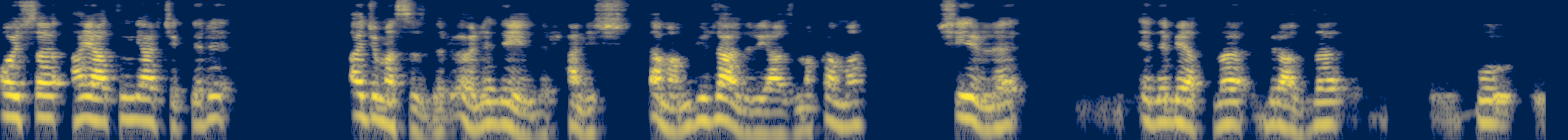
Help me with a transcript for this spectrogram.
Oysa hayatın gerçekleri acımasızdır, öyle değildir. Hani tamam güzeldir yazmak ama şiirle, edebiyatla biraz da bu e,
